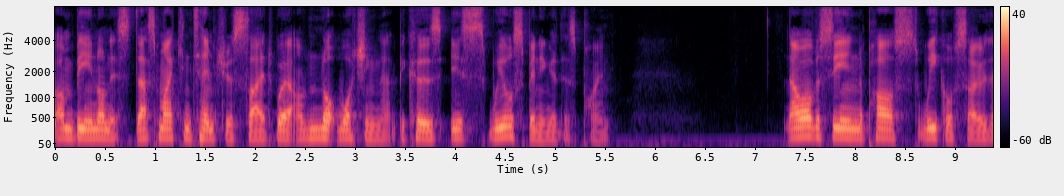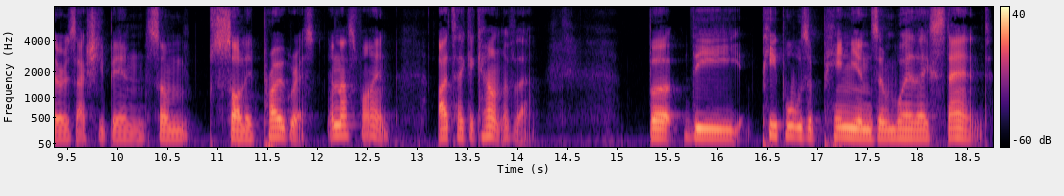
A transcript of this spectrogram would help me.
I'm being honest. That's my contemptuous side, where I'm not watching that because it's wheel spinning at this point. Now, obviously, in the past week or so, there has actually been some solid progress, and that's fine. I take account of that but the people's opinions and where they stand.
